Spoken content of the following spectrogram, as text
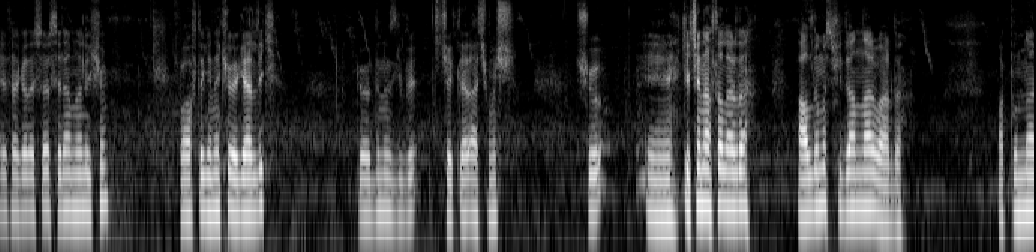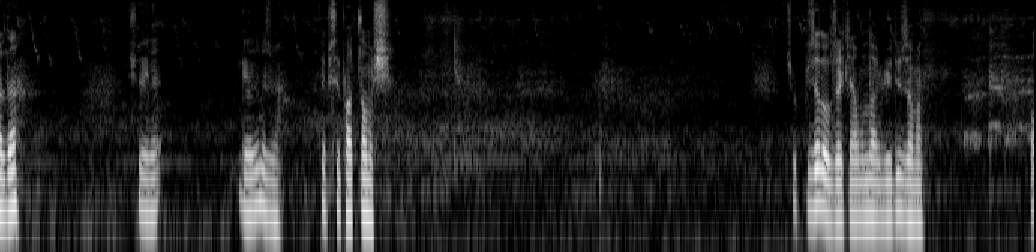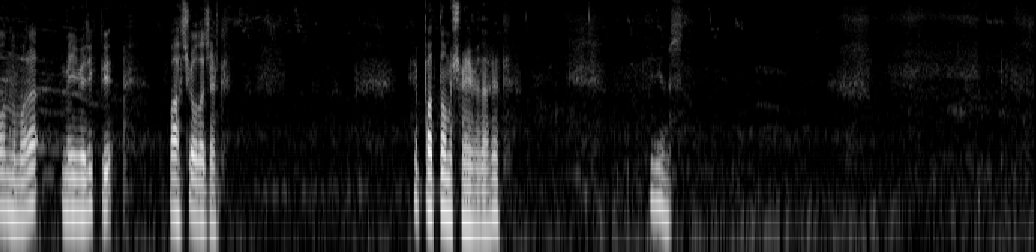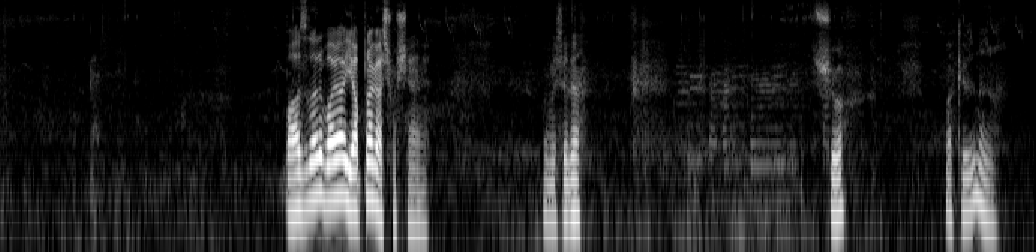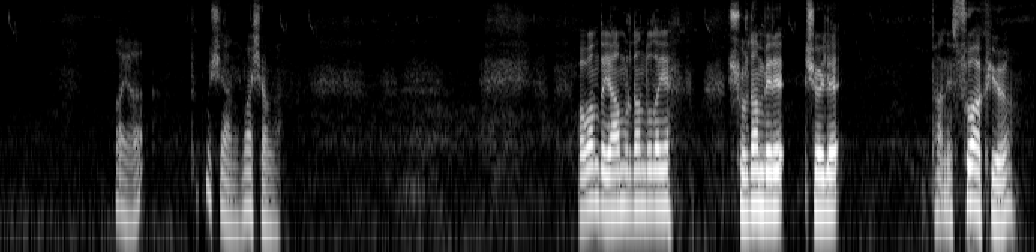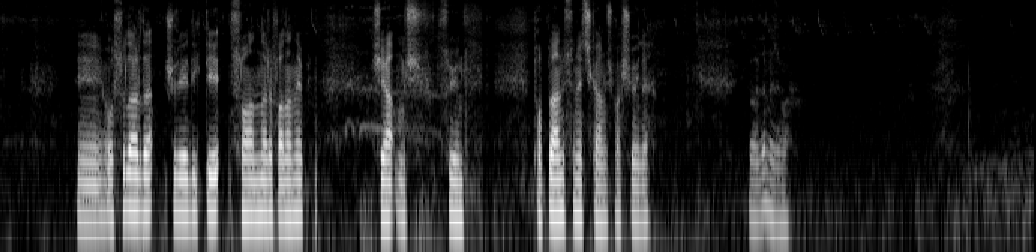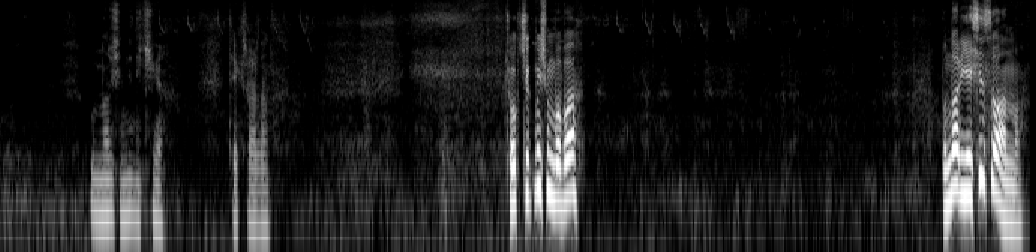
Evet arkadaşlar selamünaleyküm. Bu hafta yine köye geldik. Gördüğünüz gibi çiçekler açmış. Şu eee, geçen haftalarda aldığımız fidanlar vardı. Bak bunlar da şöyle gördünüz mü? Hepsi patlamış. Çok güzel olacak yani bunlar büyüdüğü zaman. 10 numara meyvelik bir bahçe olacak. Hep patlamış meyveler hep. Biliyor musun? Bazıları bayağı yaprak açmış yani. Mesela şu. Bak gördünüz mü? Bayağı tutmuş yani maşallah. Babam da yağmurdan dolayı şuradan beri şöyle hani su akıyor. Ee, o sular da şuraya diktiği soğanları falan hep şey yapmış. Suyun toprağın üstüne çıkarmış bak şöyle. Gördünüz mü? Bunları şimdi dikiyor. Tekrardan. Çok çıkmış mı baba? Bunlar yeşil soğan mı?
